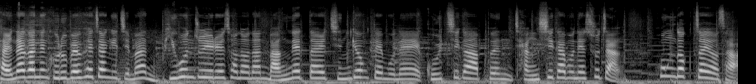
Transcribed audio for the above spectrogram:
잘 나가는 그룹의 회장이지만 비혼주의를 선언한 막내딸 진경 때문에 골치가 아픈 장씨 가문의 수장 홍덕자 여사.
